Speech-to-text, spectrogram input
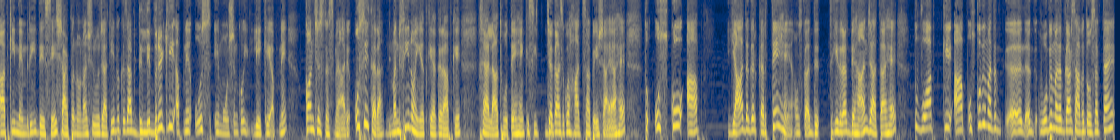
आपकी मेमोरी दे से शार्पन होना शुरू हो जाती है बिकॉज़ आप डिलिबरेटली अपने उस इमोशन को लेके अपने कॉन्शियसनेस में आ रहे उसी तरह मनफी नोयत के अगर आपके ख्याल होते हैं, किसी जगह से कोई हादसा पेश आया है तो उसको आप याद अगर करते हैं, उसका की तरफ़ ध्यान जाता है तो वो आपके, आप उसको भी मदद वो भी मददगार साबित हो सकता है।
